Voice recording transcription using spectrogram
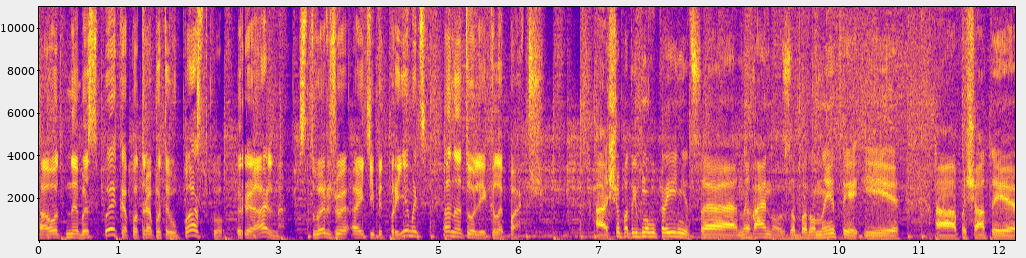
А от небезпека потрапити в пастку реальна, стверджує it підприємець Анатолій Клепач. А що потрібно в Україні, це негайно заборонити і почати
